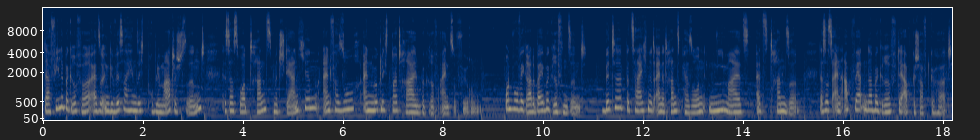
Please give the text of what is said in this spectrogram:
Da viele Begriffe also in gewisser Hinsicht problematisch sind, ist das Wort trans mit Sternchen ein Versuch, einen möglichst neutralen Begriff einzuführen. Und wo wir gerade bei Begriffen sind. Bitte bezeichnet eine Transperson niemals als Transe. Das ist ein abwertender Begriff, der abgeschafft gehört.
